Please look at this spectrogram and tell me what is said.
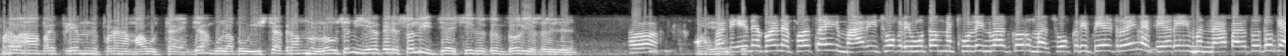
પણ હવે આ ભાઈ પ્રેમને પરિણામ આવું જ થાય. જ્યાં બોલા બહુ ઇન્સ્ટાગ્રામ નો લવ છે ને એ કરે સલી જ જાય સીધો તમે દોરીઓ સલી જાય. અને એને મને ફસાઈ મારી છોકરી હું તમને ખુલીને વાત કરું મારી છોકરી પેટ રહી ને ત્યારે એ મને ના પાડતો હતો કે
